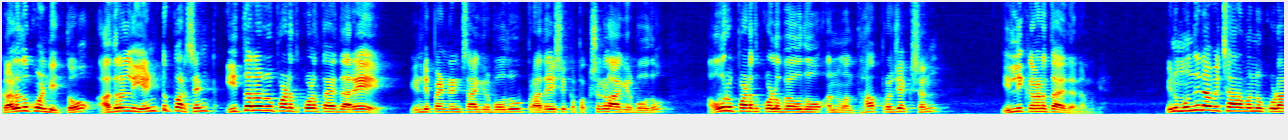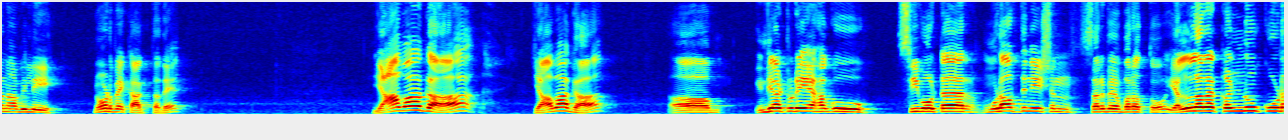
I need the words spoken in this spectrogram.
ಕಳೆದುಕೊಂಡಿತ್ತು, ಅದರಲ್ಲಿ ಎಂಟು ಪರ್ಸೆಂಟ್ ಇತರರು ಪಡೆದುಕೊಳ್ತಾ ಇದ್ದಾರೆ. ಇಂಡಿಪೆಂಡೆನ್ಸ್ ಆಗಿರ್ಬೋದು, ಪ್ರಾದೇಶಿಕ ಪಕ್ಷಗಳಾಗಿರ್ಬೋದು, ಅವರು ಪಡೆದುಕೊಳ್ಳಬಹುದು ಅನ್ನುವಂತಹ ಪ್ರೊಜೆಕ್ಷನ್ ಇಲ್ಲಿ ಕಾಣ್ತಾ ಇದೆ ನಮಗೆ. ಇನ್ನು ಮುಂದಿನ ವಿಚಾರವನ್ನು ಕೂಡ ನಾವಿಲ್ಲಿ ನೋಡಬೇಕಾಗ್ತದೆ. ಯಾವಾಗ ಯಾವಾಗ ಇಂಡಿಯಾ ಟುಡೇ ಹಾಗೂ C voter mood of the nation survey ಬರುತ್ತೋ, ಎಲ್ಲರ ಕಣ್ಣು ಕೂಡ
